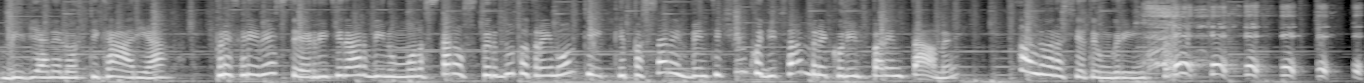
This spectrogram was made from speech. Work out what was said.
vi viene l'orticaria? Preferireste ritirarvi in un monastero sperduto tra i monti che passare il 25 dicembre con il parentame? Allora siete un Grinch.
